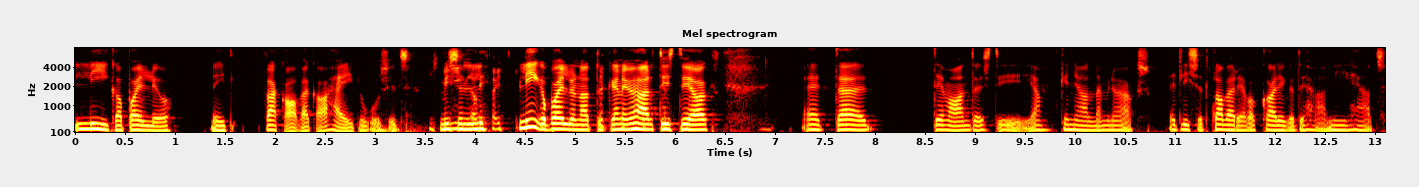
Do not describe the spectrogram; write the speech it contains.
liiga palju neid väga-väga häid lugusid, mis on li liiga palju natukene ühe artisti jaoks. et äh, tema on tõesti jah, geniaalne minu jaoks, et lihtsalt klaveri ja vokaaliga teha nii head.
